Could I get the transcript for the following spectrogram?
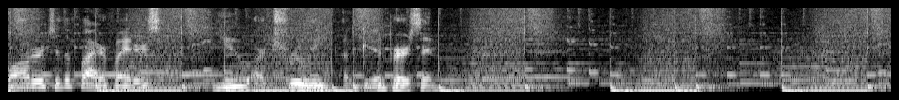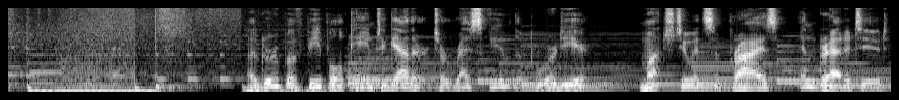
water to the firefighters. You are truly a good person. a group of people came together to rescue the poor deer, much to its surprise and gratitude.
